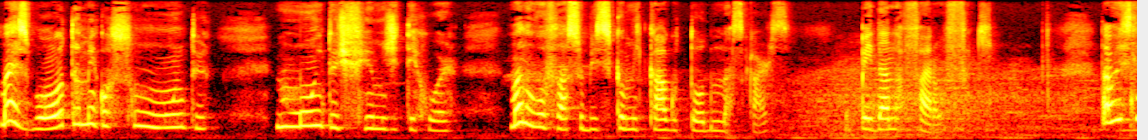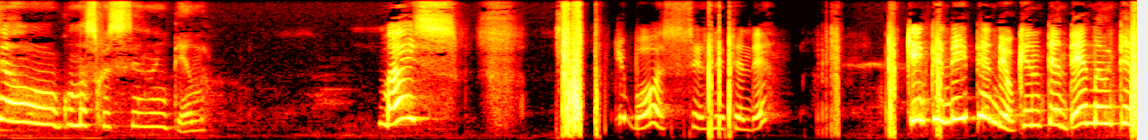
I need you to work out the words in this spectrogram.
Mas bom, eu também gosto muito muito de filme de terror. Mas não vou falar sobre isso que eu me cago todo nas cars. Vou peidar na farofa aqui. Talvez tenha algumas coisas que você não entenda. Mas. De boa, se vocês não entender. Quem entender, entendeu. Quem não entender, não entendeu.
